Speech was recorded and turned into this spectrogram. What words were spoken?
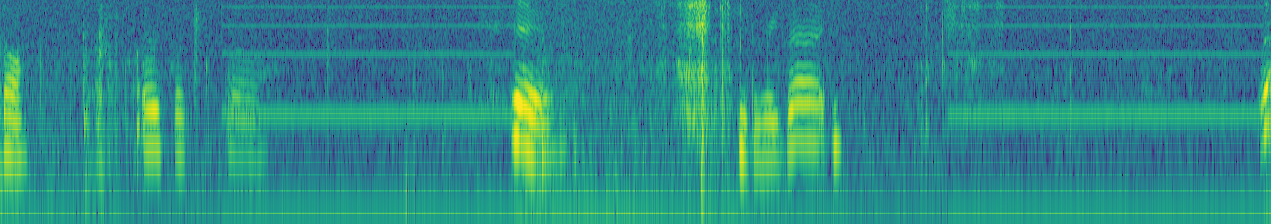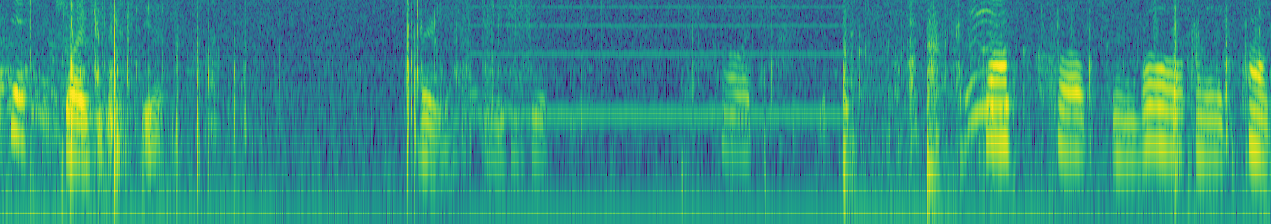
So, there's this, uh. You can read that. What's this? Sorry if you can see it. There you go. Now you can see it. Let's get Cuponk cups and balls. I mean, the Cuponk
